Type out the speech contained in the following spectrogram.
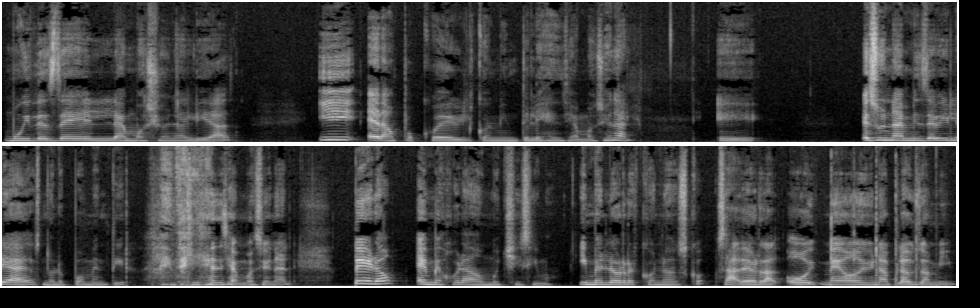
muy desde la emocionalidad y era un poco débil con mi inteligencia emocional. Eh, es una de mis debilidades, no lo puedo mentir, la inteligencia emocional, pero he mejorado muchísimo y me lo reconozco. O sea, de verdad, hoy me doy un aplauso a mí.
